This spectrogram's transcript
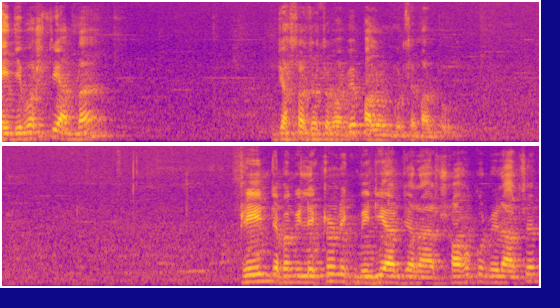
এই দিবসটি আমরা যথাযথভাবে পালন করতে পারব। প্রিন্ট এবং ইলেকট্রনিক মিডিয়ার যারা সহকর্মীরা আছেন,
